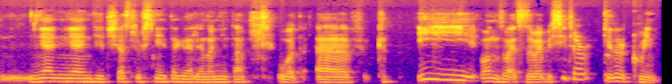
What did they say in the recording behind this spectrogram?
Няня, няня, счастлив с ней и так далее, но не там. Вот. И он называется The Babysitter Killer Queen.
